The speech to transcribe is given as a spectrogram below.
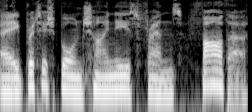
a British born Chinese friend's father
